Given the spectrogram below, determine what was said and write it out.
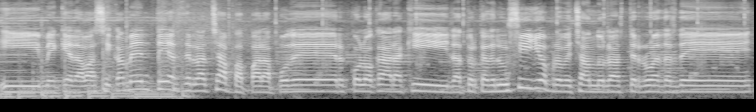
y me queda básicamente hacer la chapa para poder colocar aquí la tuerca del usillo aprovechando las tres ruedas de,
